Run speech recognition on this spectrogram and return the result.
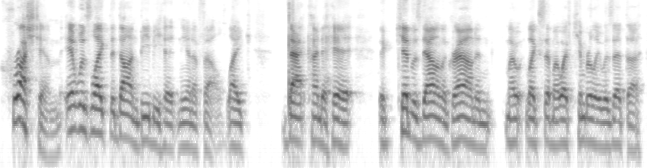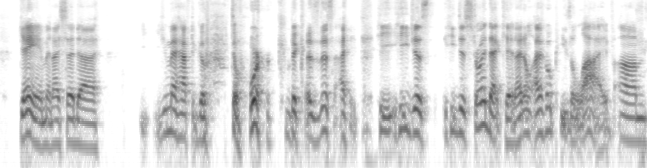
crushed him. It was like the Don Beebe hit in the NFL, like that kind of hit. The kid was down on the ground, and my like I said, my wife Kimberly was at the game, and I said, uh, you may have to go back to work because this I, he he just he destroyed that kid. I don't I hope he's alive. Um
